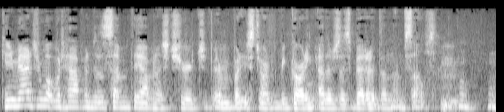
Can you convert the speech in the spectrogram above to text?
Can you imagine what would happen to the Seventh day Adventist Church if everybody started regarding others as better than themselves? Mm-hmm.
